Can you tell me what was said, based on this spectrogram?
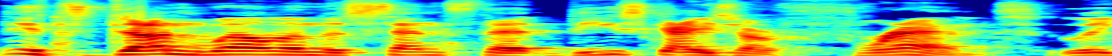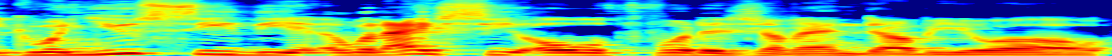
it's done well in the sense that these guys are friends. Like when you see the when I see old footage of NWO,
